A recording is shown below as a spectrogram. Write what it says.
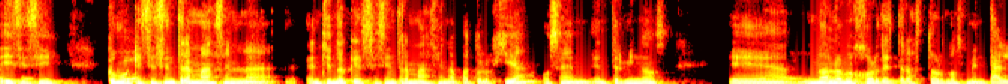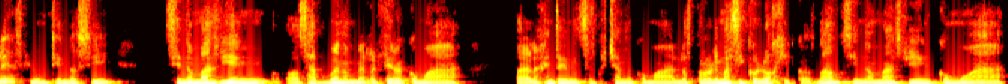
Sí, sí, sí. Como que se centra más en la, entiendo que se centra más en la patología, o sea, en, términos, eh, no a lo mejor de trastornos mentales, lo entiendo así, sino más bien, o sea, bueno, me refiero como a, para la gente que nos está escuchando, como a los problemas psicológicos, ¿no? Sino más bien como a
